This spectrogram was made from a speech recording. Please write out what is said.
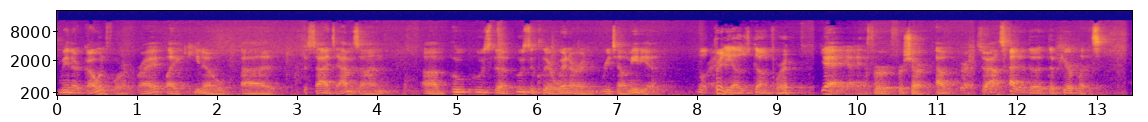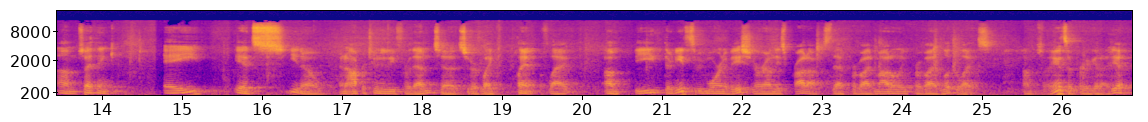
I mean, they're going for it, right? Like, you know, uh, besides Amazon, um, who, who's the who's the clear winner in retail media? Well, Criteo's going for it. Yeah, yeah, yeah, for, for sure. Out, So outside of the, the pure plays. Um, so I think, A, it's, you know, an opportunity for them to sort of like plant the flag. Um, B, there needs to be more innovation around these products that provide modeling, provide lookalikes. Um, so I think it's a pretty good idea.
